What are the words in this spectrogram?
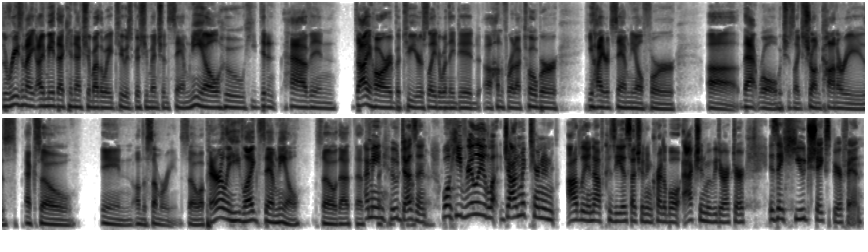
the reason I, I made that connection, by the way, too, is because you mentioned Sam Neill, who he didn't have in Die Hard, but two years later, when they did uh, Hunt for Red October, he hired Sam Neill for uh, that role, which is like Sean Connery's XO in on the submarine. So apparently, he liked Sam Neill. So that that's I mean, who doesn't? Well, he really li- John McTiernan, oddly enough, because he is such an incredible action movie director, is a huge Shakespeare fan.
